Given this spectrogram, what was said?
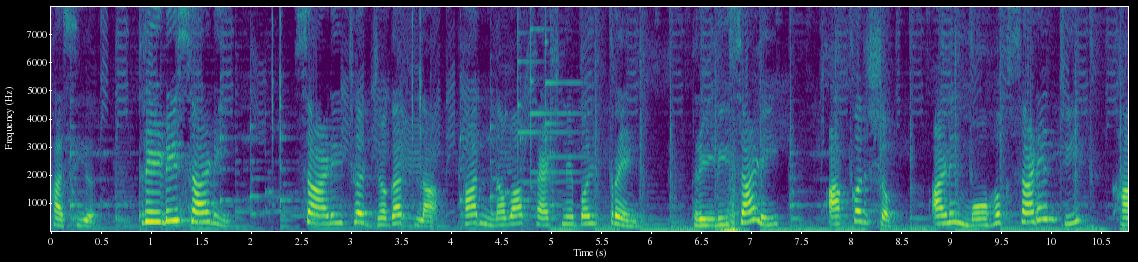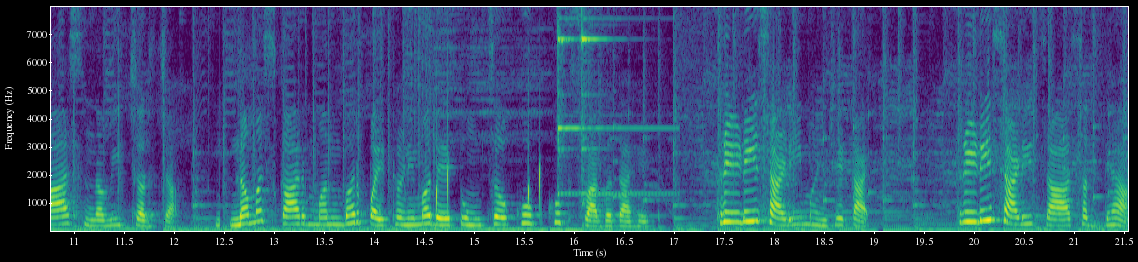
खासियत? Three D sari? साडीच्या जगातला हा नवा fashionable trend. Three D sari आकर्षक आणि मोहक साड्यांची खास नवी चर्चा. नमस्कार मनभर पैठणीमध्ये तुमचं खूप खूप स्वागत आहे. थ्री डी साडी म्हणजे काय? थ्री डी साडीचा सध्या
